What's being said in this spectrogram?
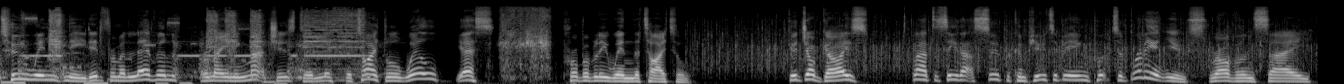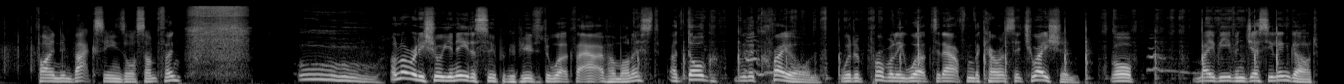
two wins needed from 11 remaining matches to lift the title, will, yes, probably win the title. Good job, guys. Glad to see that supercomputer being put to brilliant use rather than, say, finding vaccines or something. Ooh. I'm not really sure you need a supercomputer to work that out, if I'm honest. A dog with a crayon would have probably worked it out from the current situation. Or maybe even Jesse Lingard.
